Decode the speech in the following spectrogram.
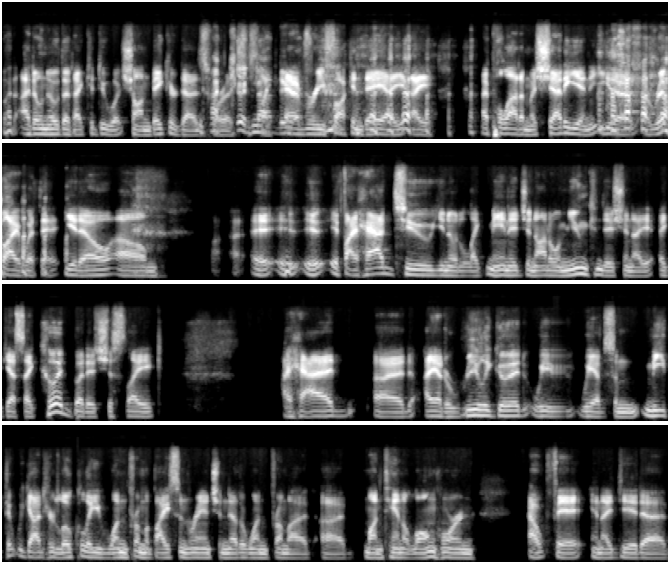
but I don't know that I could do what Sean Baker does, where it's just like every it. fucking day I, I, I pull out a machete and eat a, a ribeye with it. You know, um, if I had to, you know, to like manage an autoimmune condition, I, I guess I could, but it's just like I had uh, I had a really good. We we have some meat that we got here locally. One from a bison ranch, another one from a, a Montana Longhorn outfit and I did a,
